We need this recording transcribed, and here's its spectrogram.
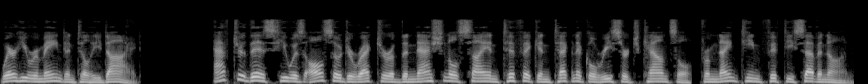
where he remained until he died. After this he was also director of the National Scientific and Technical Research Council, from 1957 on.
